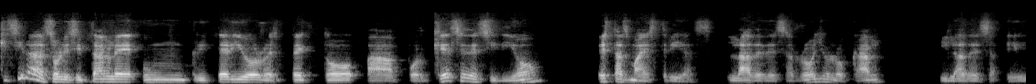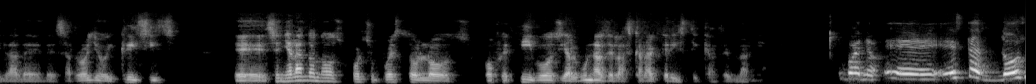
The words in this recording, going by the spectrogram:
Quisiera solicitarle un criterio respecto a por qué se decidió estas maestrías, la de desarrollo local y la de, y la de desarrollo y crisis, eh, señalándonos, por supuesto, los objetivos y algunas de las características de Blania. Bueno, eh, estas dos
